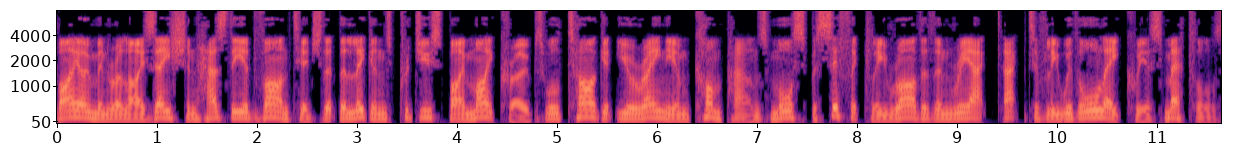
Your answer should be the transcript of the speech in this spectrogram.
biomineralization has the advantage that the ligands produced by microbes will target uranium compounds more specifically rather than react actively with all aqueous metals.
